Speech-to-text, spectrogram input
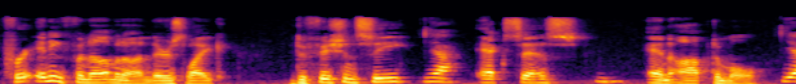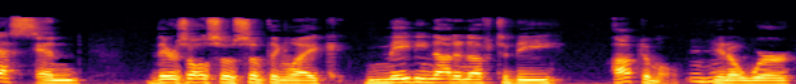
for any phenomenon there's like deficiency, Yeah. excess, mm-hmm. and optimal, Yes. and there's also something like maybe not enough to be optimal. Mm-hmm. You know, where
